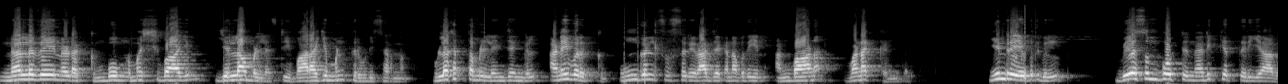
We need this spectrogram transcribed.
நல்லதே நடக்கும். ஓம் நம சிவாயும். எல்லாம் வல்ல ஸ்ரீ வாராகியம்மன் திருவடி சரணம். உலகத்தமிழ் நெஞ்சங்கள் அனைவருக்கும் உங்கள் சிசரி ராஜ கணபதியின் அன்பான வணக்கங்கள். இன்றைய பதிவில் வேஷம் போட்டு நடிக்க தெரியாத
